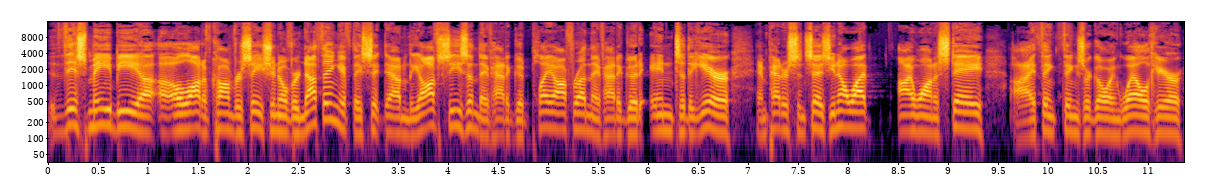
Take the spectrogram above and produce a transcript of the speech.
this may be a, a, lot of conversation over nothing. If they sit down in the offseason, they've had a good playoff run, they've had a good end to the year, and Pettersson says, you know what? I want to stay. I think things are going well here.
